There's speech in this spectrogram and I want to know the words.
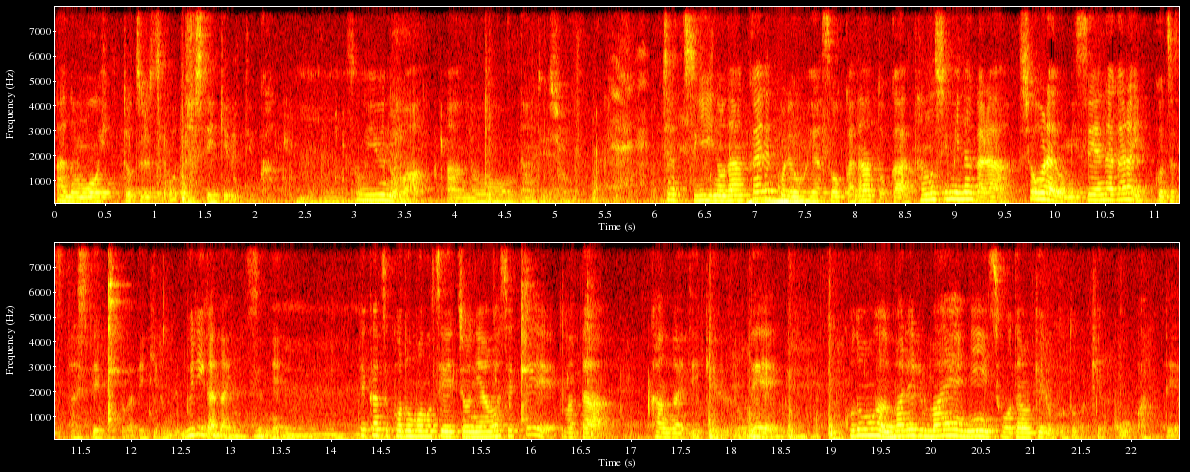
あのもう一つずつこう足していけるっていうか。そういうのはあのなんて言うんでしょう。じゃあ次の段階でこれを増やそうかなとか楽しみながら将来を見据えながら一個ずつ足していくことができるので無理がないんですよね。でかつ子どもの成長に合わせてまた考えていけるので子供が生まれる前に相談を受けることが結構あって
